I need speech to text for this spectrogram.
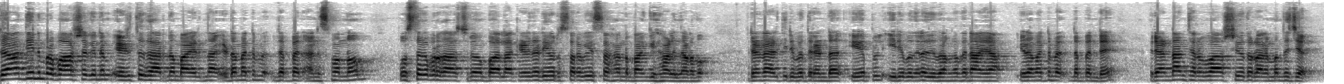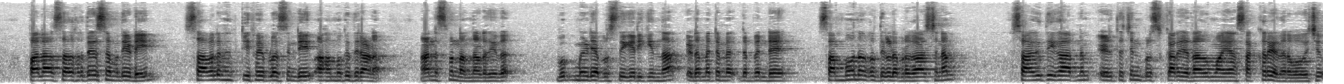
ഗാന്ധിയൻ പ്രഭാഷകനും എഴുത്തുകാരനുമായിരുന്ന ഇടമറ്റപ്പൻ അനുസ്മരണവും പുസ്തക പ്രകാശനവും പാലാ കെഴുതടിയൂർ സർവീസ് സഹകരണ ബാങ്കി ഹാളിൽ നടന്നു. രണ്ടായിരത്തി ഇരുപത്തിരണ്ട് ഏപ്രിൽ ഇരുപതിന് ദിവംഗതനായ ഇടമറ്റപ്പന്റെ രണ്ടാം ജന്മവാർഷികത്തോടനുബന്ധിച്ച് പാലാ സഹൃദയ സമിതിയുടെയും സവല ഫിഫ്റ്റി ഫൈവ് പ്ലസിന്റെയും ആഭിമുഖ്യത്തിലാണ് അനുസ്മരണം നടത്തിയത്. ബുക്ക് മീഡിയ പ്രസിദ്ധീകരിക്കുന്ന ഇടമറ്റപ്പന്റെ സമ്പൂർണ കൃതികളുടെ പ്രകാശനം സാഹിത്യകാരനും എഴുത്തച്ഛൻ പുരസ്കാര ജേതാവുമായ സക്കറിയ നിർവഹിച്ചു.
